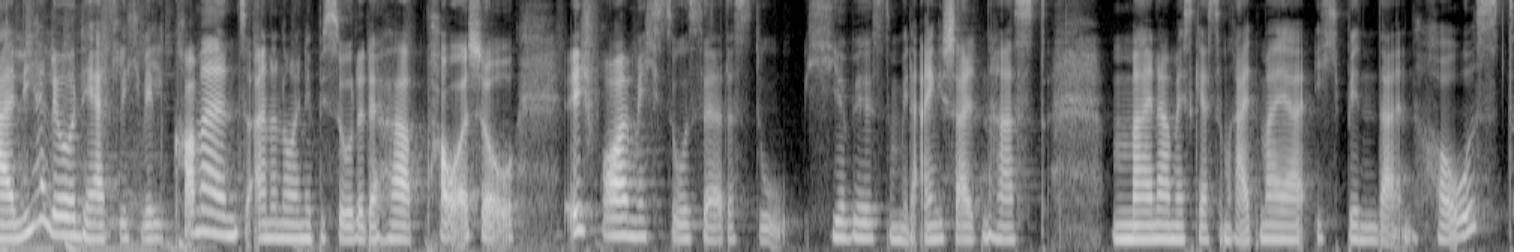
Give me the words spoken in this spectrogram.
Hallo und herzlich willkommen zu einer neuen Episode der Hör Power Show. Ich freue mich so sehr, dass du hier bist und wieder eingeschaltet hast. Mein Name ist Kerstin Reitmeier, ich bin dein Host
